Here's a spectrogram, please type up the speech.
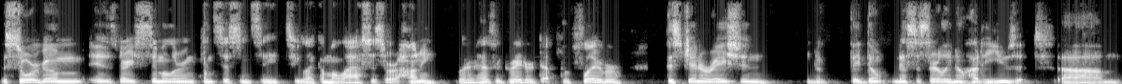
the sorghum is very similar in consistency to like a molasses or a honey, but it has a greater depth of flavor. This generation, you know, they don't necessarily know how to use it. Um,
